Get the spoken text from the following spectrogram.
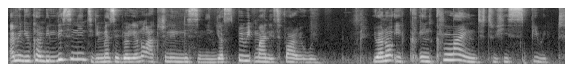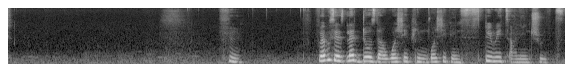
I mean, you can be listening to the message, but you're not actually listening. Your spirit man is far away. You are not inclined to his spirit. Hmm. The Bible says, Let those that worship him worship in spirit and in truth.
